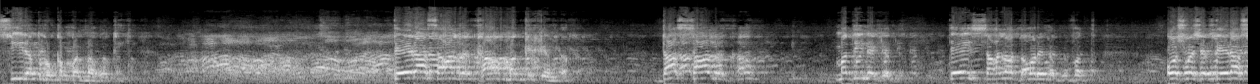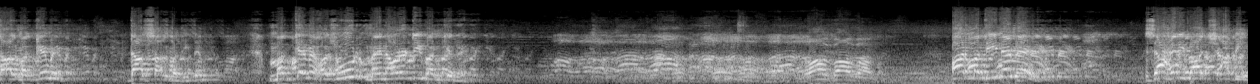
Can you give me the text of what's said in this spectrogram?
سیرت مکمل نہ ہوتی۔ تیرہ سال رکھا مکے کے اندر۔ دس سال رکھا مدینے کے اندر۔ تیئیس سالہ دور نبوت۔ اس میں سے تیرہ سال مکے میں، دس سال مدینے میں۔ مکے میں حضور مینورٹی بن کے رہے۔ اور مدینے میں ظاہری بادشاہ بھی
